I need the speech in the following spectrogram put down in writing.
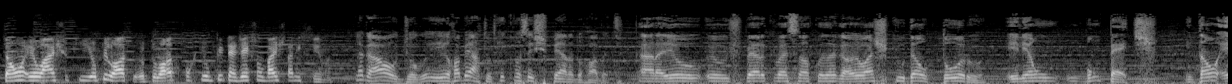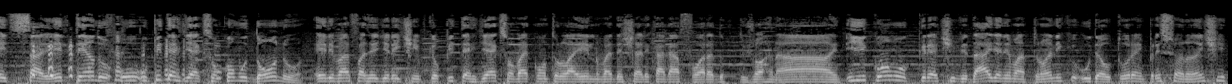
Então eu acho que eu piloto. Eu piloto porque o Peter Jackson vai estar em cima. Legal, Diogo. E Roberto, o que, que você espera do Hobbit? Cara, eu, eu espero que vai ser uma coisa legal. Eu acho que o Del Toro, ele é um, um bom pet. Então, ele, sabe, ele tendo o, o Peter Jackson como dono, ele vai fazer direitinho, porque o Peter Jackson vai controlar ele, não vai deixar ele cagar fora do, do jornal. E como criatividade animatrônica, o Del Toro é impressionante.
